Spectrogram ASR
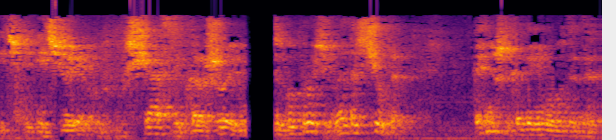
и, и человек счастлив, хорошо, и все прочее, но это чудо. Конечно, когда ему вот это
